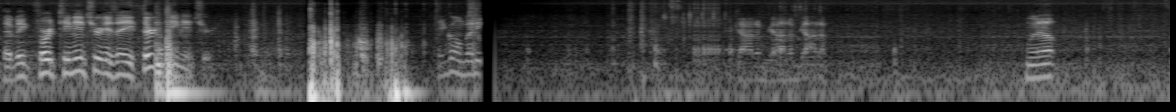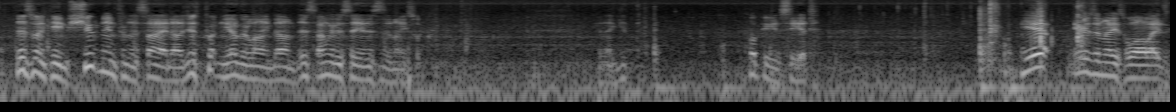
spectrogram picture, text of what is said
That big 14 incher is a 13 incher. Keep going, buddy. Got him, got him, got him. Well, this one came shooting in from the side. I was just putting the other line down. This, I'm going to say this is a nice one. Can I get? Hope you can see it. Yep, here's a nice walleye. It's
